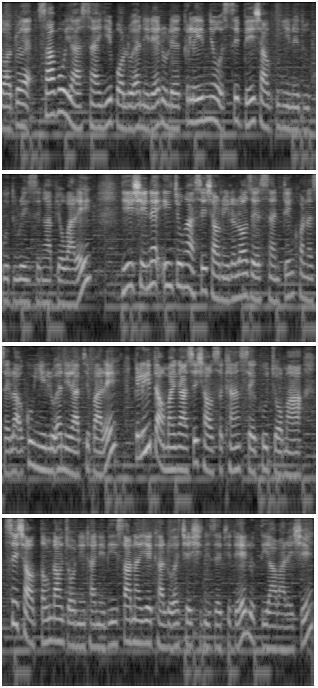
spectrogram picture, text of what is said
ကျော်အတွက်စားဖို့ရာဆန်ရေးပေါ်လိုအပ်နေတယ်လို့လည်းကလေးမျိုးစစ်ဘေးရှောင်းကုညီနေသူကိုသူရိတ်စင်ကပြောပါရယ်ရေရှင်နဲ့အင်းကျုံကစစ်ရှောင်းတွေလောလောဆယ်စံတင်း80လောက်အကူအညီလိုအပ်နေတာဖြစ်ပါတယ်ကလေးတောင်ပိုင်းကစစ်ရှောင်းစခန်း10ခုကျော်မှာစစ်ရှောင်း3000ကျော်နေထိုင်နေပြီးစားနပ်ရိက္ခာလိုအပ်ချက်ရှိနေစေဖြစ်တယ်လို့သိရပါတယ်ရှင်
